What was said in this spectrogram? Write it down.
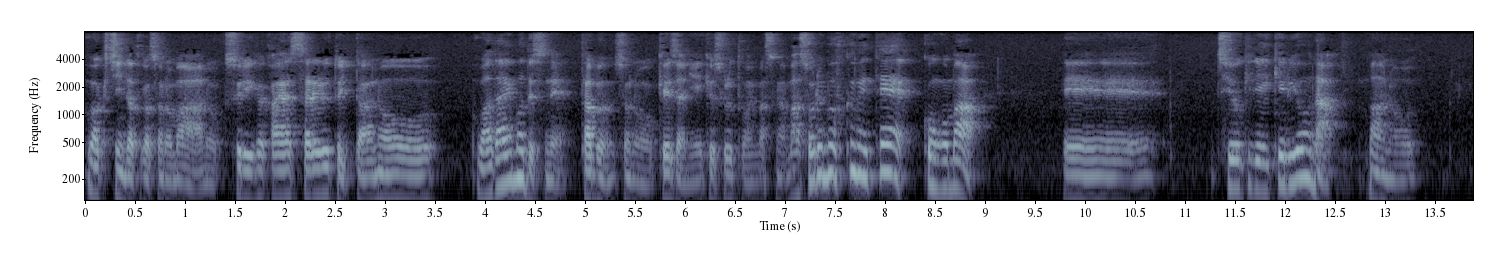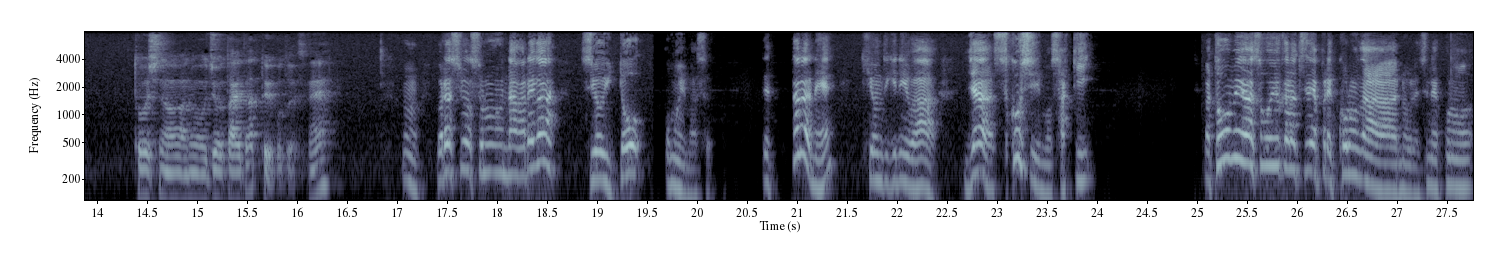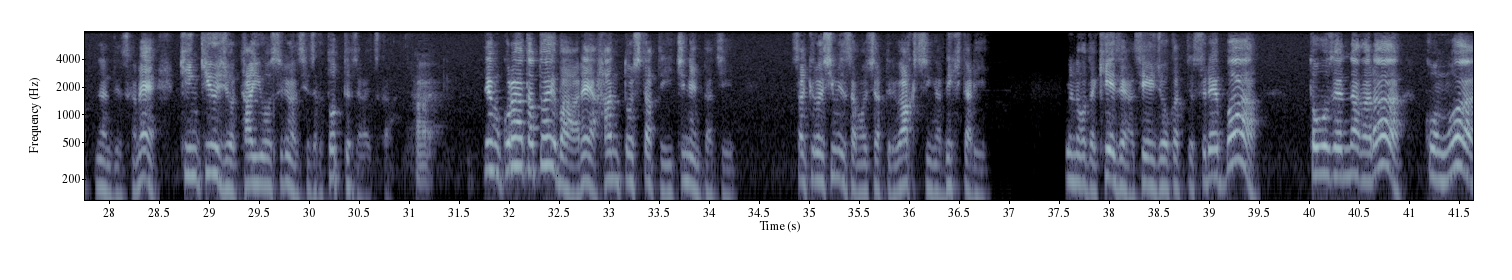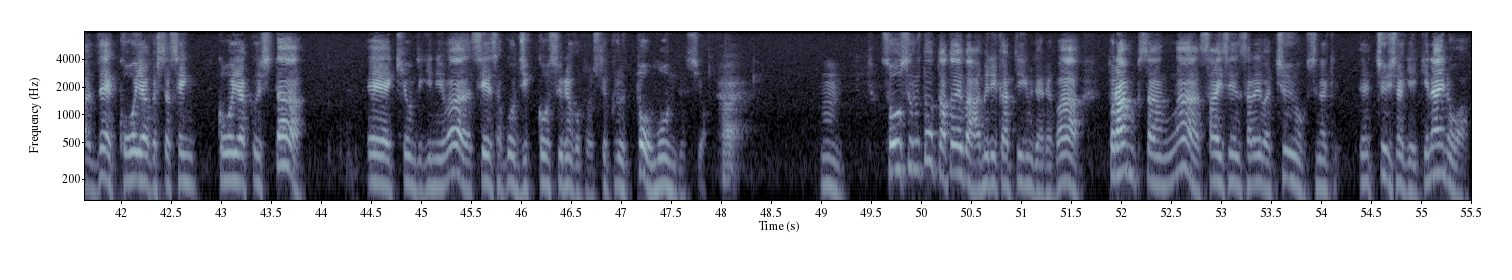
ワクチンだとかその、まあ、あの薬が開発されるといったあの話題もですね多分その経済に影響すると思いますが、まあ、それも含めて今後まあ、えー、強気でいけるような、まあ、あの投資のあの状態だということですね。うん、私はその流れが強いと思います。でただね、基本的には、じゃあ少しも先、まあ、当面はそういう形でやっぱりコロナのですね、この、なんですかね、緊急時を対応するような政策を取ってるじゃないですか。はい、でもこれは例えばね、半年経って1年経ち、先ほど清水さんがおっしゃってるワクチンができたり、いろんなことで経済が正常化ってすれば、当然ながら今後は、ね、公約した公約した、えー、基本的には政策を実行するようなことをしてくると思うんですよ。はいうん、そうすると、例えばアメリカという意味であれば、トランプさんが再選されれば注目しなきゃ注意しなきゃいけないのは、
